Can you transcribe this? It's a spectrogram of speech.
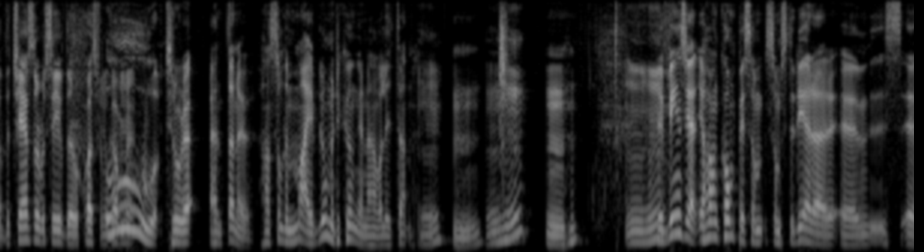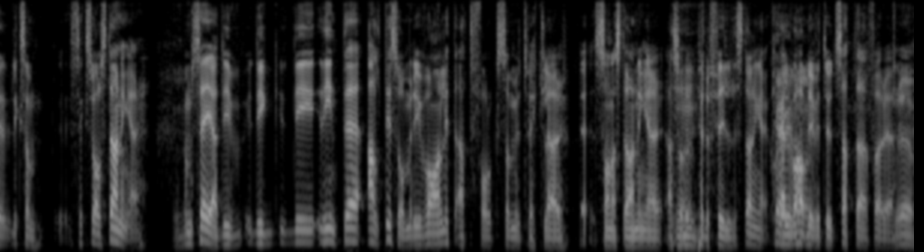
uh, the chancellor received a request from the government. Oh, tror du... Vänta nu. Han sålde majblommor till kungen när han var liten. Mm. Mm. Mhm. Mhm. Mhm. Det finns ju, jag har en kompis som, som studerar eh, eh, liksom, sexualstörningar. Mm. De säger att det, det, det, det är inte alltid så, men det är vanligt att folk som utvecklar eh, sådana störningar, alltså Mm. pedofilstörningar, Carry själva har blivit utsatta för det. Yeah.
